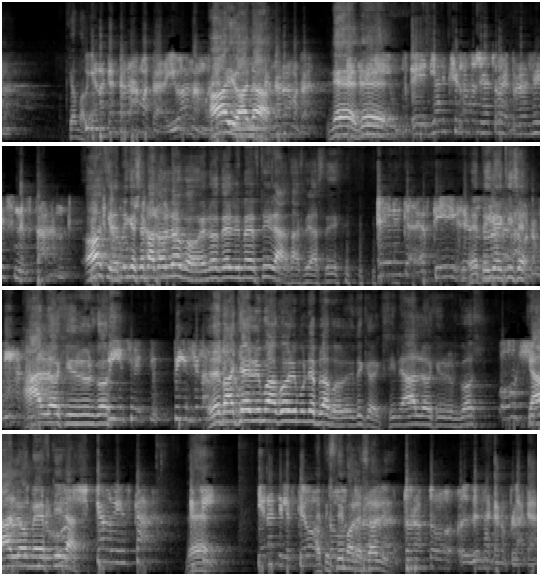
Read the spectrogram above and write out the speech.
Ποια Που ομάδα; Για να κάνει τα ράματα, η Ιωάννα μου. Α, η Ιωάννα. Να κάνει τα ράματα. Ναι, ναι. Ε, διάλεξε λάθος γιατρό, έπρεπε να ζει στην 7. Όχι, ρε, πήγε σε παθολόγο, ενώ θέλει με ευτήρα θα χρειαστεί. Ε, κα- αυτή Ε, χρειαζόταν πήγε άλλα εκεί σε... πράγματα, μου, να- Άλλο χειρούργος. Πήγε σε, πήγε σε λάθος Ρε, γιατρό. Βαγγέλη μου, αγόρι μου, ναι, μπράβο, δίκιο έχεις. Είναι άλλο χειρουργός. Όχι. Κι άλλο με χειρουργός, ευτήρας. Κι άλλο η 7. Ναι. Έτσι. Και ένα τελευταίο. αυτό, Επιστήμονες τώρα- όλοι. Τώρα αυτό ε, δεν θα κάνω πλάκα.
